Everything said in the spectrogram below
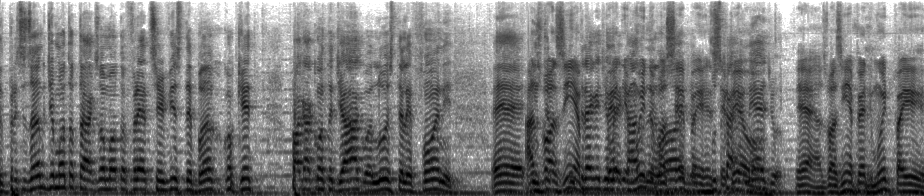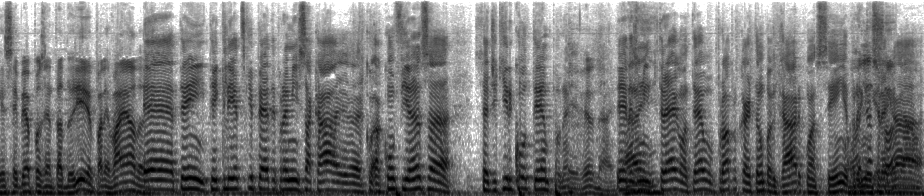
é, precisando de mototáxi ou motofrete, serviço de banco, qualquer. Pagar conta de água, luz, telefone. É, As entre- vozinhas entrega de muito você ir buscar receber o... É, as vozinhas pedem muito pra ir receber a aposentadoria, pra levar ela. É, tem, tem clientes que pedem pra mim sacar. é, A confiança se adquire com o tempo, né? É verdade. Eles Ai. me entregam até o próprio cartão bancário com a senha Olha me só.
